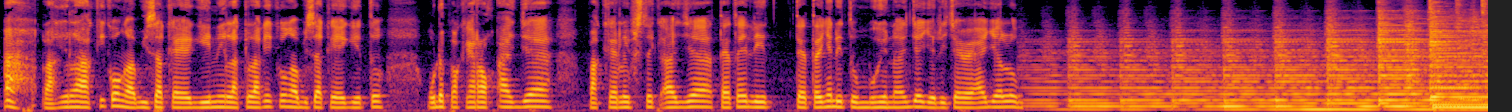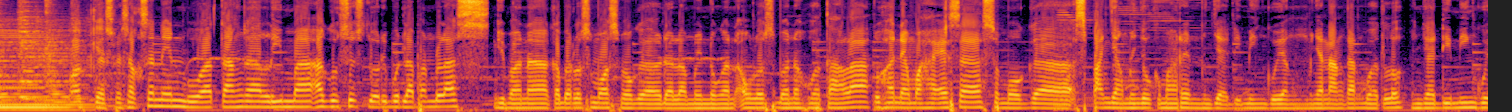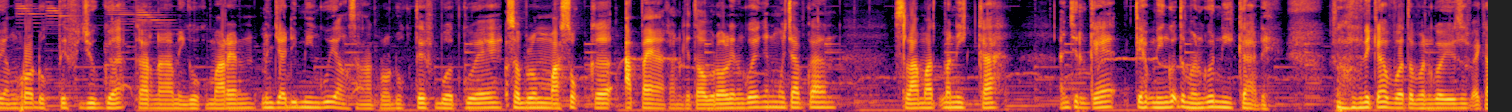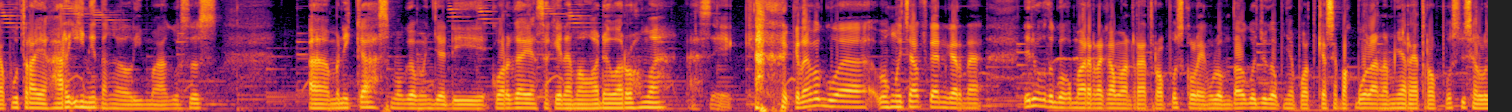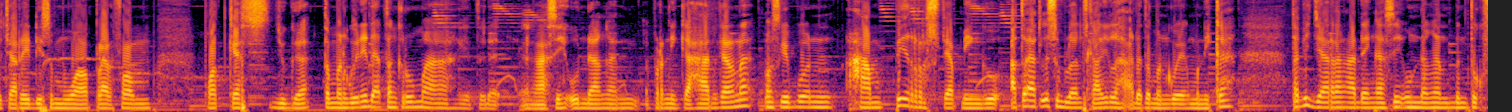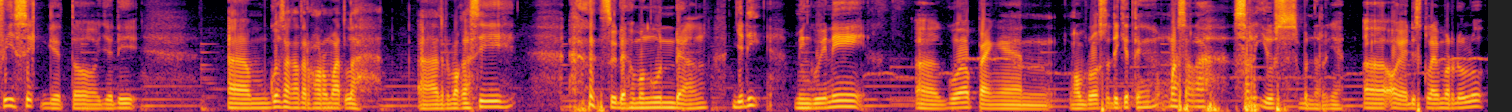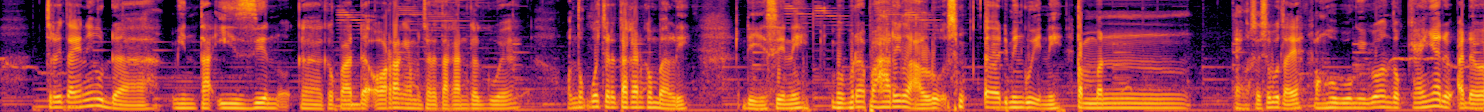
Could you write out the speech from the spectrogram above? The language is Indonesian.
ah laki-laki kok nggak bisa kayak gini? Laki-laki kok nggak bisa kayak gitu? Udah pakai rok aja pakai lipstick aja tete di tetenya ditumbuhin aja jadi cewek aja lu Podcast besok Senin buat tanggal 5 Agustus 2018 Gimana kabar lu semua? Semoga dalam lindungan Allah Subhanahu wa taala Tuhan yang Maha Esa Semoga sepanjang minggu kemarin menjadi minggu yang menyenangkan buat lo Menjadi minggu yang produktif juga Karena minggu kemarin menjadi minggu yang sangat produktif buat gue. Sebelum masuk ke apa yang akan kita obrolin Gue ingin mengucapkan selamat menikah. Anjir kayak tiap minggu teman gue nikah deh Selamat menikah buat teman gue Yusuf Eka Putra yang hari ini tanggal 5 Agustus. Uh, menikah semoga menjadi keluarga yang sakinah mawadah warohmah. Asik. Kenapa gue mengucapkan? Karena jadi waktu gue kemarin rekaman Retropus kalau yang belum tahu gue juga punya podcast sepak bola namanya Retropus. Bisa lu cari di semua platform podcast juga. Teman gue ini datang ke rumah gitu. Dan ngasih undangan pernikahan. Karena meskipun hampir setiap minggu atau at least sebulan sekali lah ada teman gue yang menikah tapi jarang ada yang ngasih undangan bentuk fisik gitu. Jadi um, gue sangat terhormat lah. Uh, terima kasih sudah mengundang. Jadi minggu ini uh, gue pengen ngobrol sedikit yang masalah serius sebenarnya. Uh, oh ya disclaimer dulu. Cerita ini udah minta izin ke kepada orang yang menceritakan ke gue untuk gue ceritakan kembali di sini. Beberapa hari lalu uh, di minggu ini temen eh nggak usah sebut lah ya menghubungi gue untuk kayaknya ada ada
